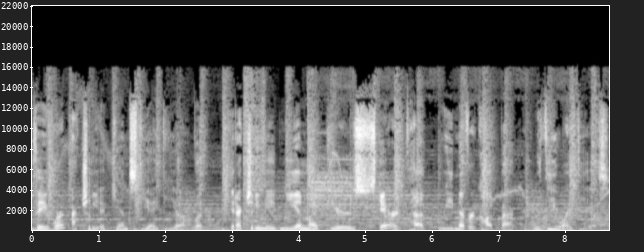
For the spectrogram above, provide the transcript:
They weren't actually against the idea, but it actually made me and my peers scared that we never caught back with new ideas.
